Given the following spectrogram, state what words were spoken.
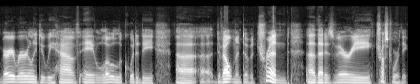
Very rarely do we have a low liquidity uh, uh, development of a trend uh, that is very trustworthy.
